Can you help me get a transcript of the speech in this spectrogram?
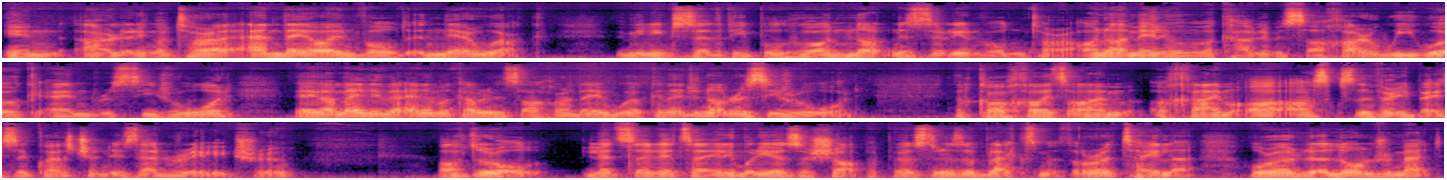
in our learning of Torah, and they are involved in their work. Meaning to say the people who are not necessarily involved in Torah. Anu amelim We work and receive reward. They amelim umakablim sachar. They work and they do not receive reward. The Chofetz Chaim asks the very basic question: Is that really true? After all, let's say let's say anybody has a shop, a person who's a blacksmith or a tailor or a, a laundromat,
